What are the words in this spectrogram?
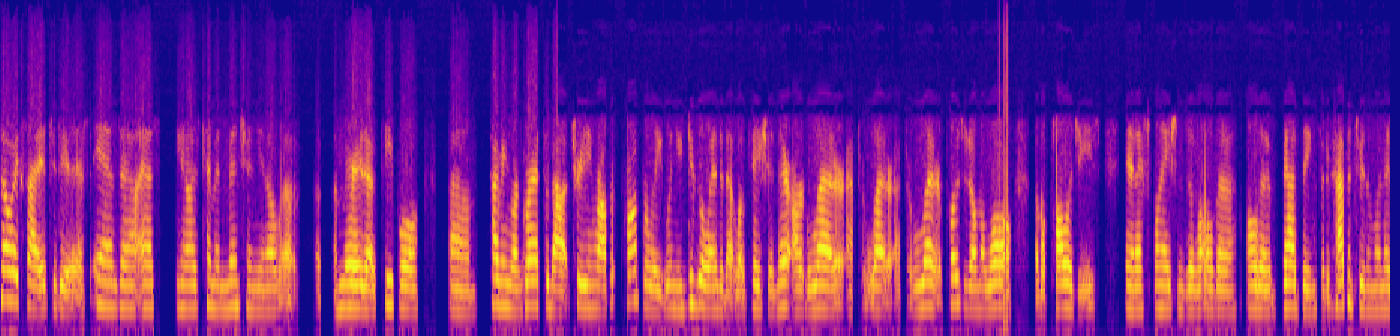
so excited to do this, and uh, as you know, as Tim had mentioned, you know, a, a myriad of people um, having regrets about treating Robert properly. When you do go into that location, there are letter after letter after letter posted on the wall of apologies and explanations of all the all the bad things that have happened to them when they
